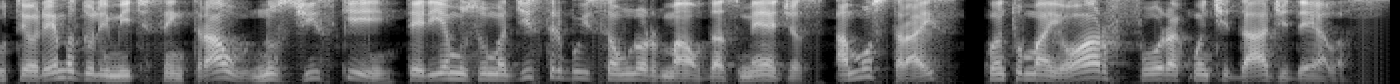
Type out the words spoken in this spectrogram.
O teorema do limite central nos diz que teríamos uma distribuição normal das médias amostrais quanto maior for a quantidade delas.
